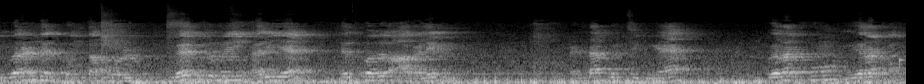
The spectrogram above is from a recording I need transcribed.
இவ்விரண்டிற்கும் தம்முள் வேற்றுமை அறிய நிற்பது ஆகலின். ரெண்டா பிரிச்சுக்கங்க. பிறப்பும் இறக்கும்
